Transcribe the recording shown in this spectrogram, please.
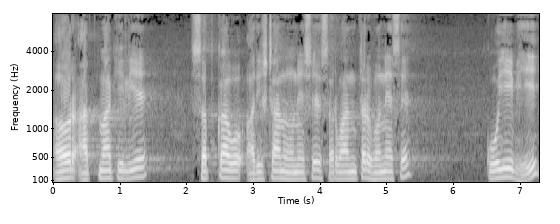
और आत्मा के लिए सबका वो अधिष्ठान होने से, सर्वांतर होने से कोई भी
